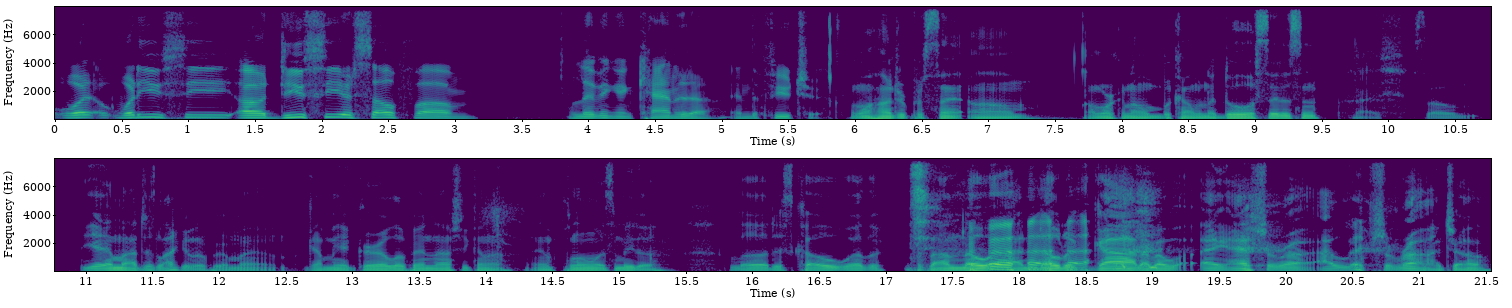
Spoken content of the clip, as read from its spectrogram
what what do you see? Uh, do you see yourself um living in Canada in the future? One hundred percent. Um, I'm working on becoming a dual citizen. Nice. So yeah, man, I just like it up here, man. Got me a girl up here now. She gonna influence me to love this cold weather. Cause I know, I know the God. I know. Hey, ask Sherrod. I left Sherrod, y'all.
